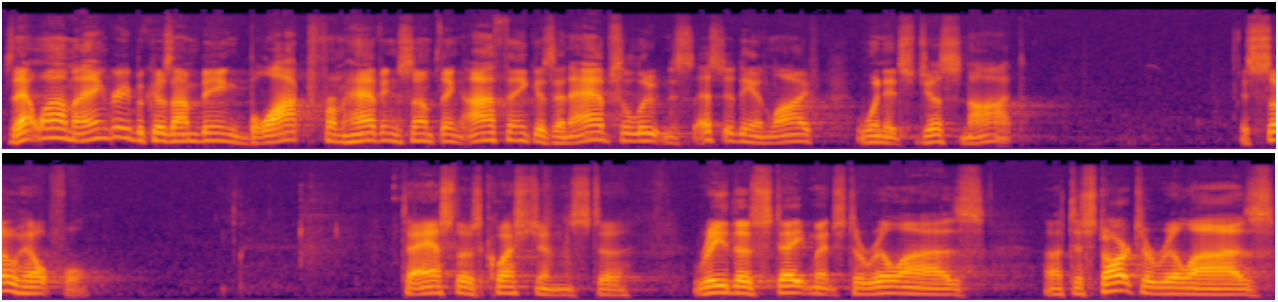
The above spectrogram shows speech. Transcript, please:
Is that why I'm angry? Because I'm being blocked from having something I think is an absolute necessity in life when it's just not? It's so helpful to ask those questions, to read those statements, to realize, uh, to start to realize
